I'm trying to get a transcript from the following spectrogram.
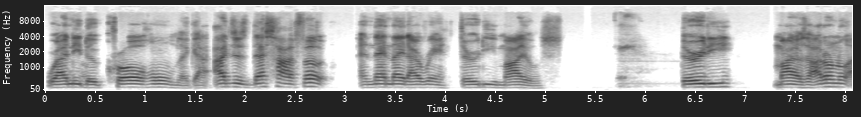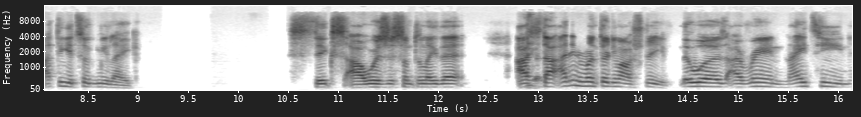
where i need oh. to crawl home like I, I just that's how i felt and that night i ran 30 miles 30 miles. I don't know. I think it took me like six hours or something like that. I yeah. stopped. I didn't run 30 miles straight. It was I ran 19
